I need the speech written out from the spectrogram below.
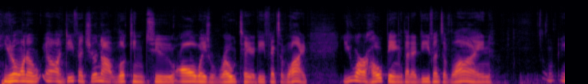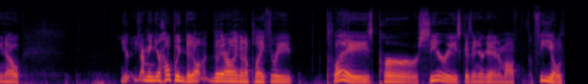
you don't want to on defense. You're not looking to always rotate a defensive line. You are hoping that a defensive line, you know, you're, I mean, you're hoping to, they're only going to play three plays per series because then you're getting them off the field.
